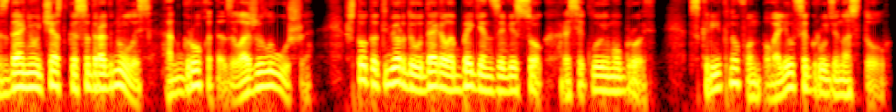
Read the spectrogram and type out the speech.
Здание участка содрогнулось, от грохота заложило уши. Что-то твердо ударило Бэгген за висок, рассекло ему бровь. Вскрикнув, он повалился грудью на стол.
